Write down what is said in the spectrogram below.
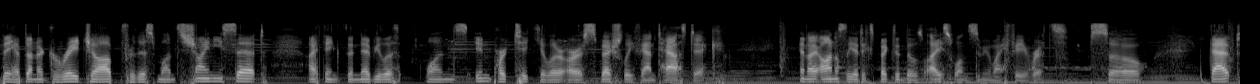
They have done a great job for this month's shiny set. I think the Nebula ones in particular are especially fantastic. And I honestly had expected those ice ones to be my favorites. So that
